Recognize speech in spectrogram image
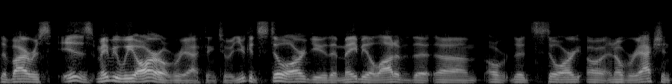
the virus is, maybe we are overreacting to it. You could still argue that maybe a lot of the um, over, it's still are, uh, an overreaction.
